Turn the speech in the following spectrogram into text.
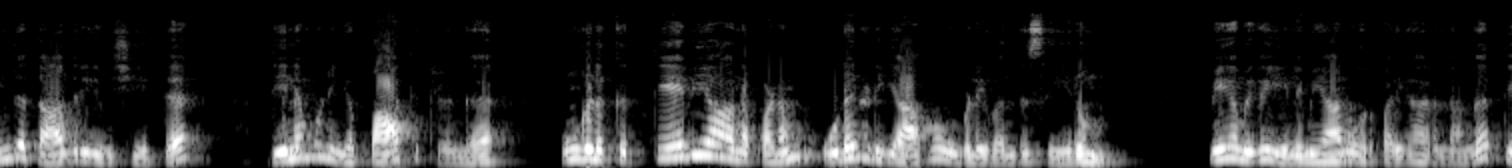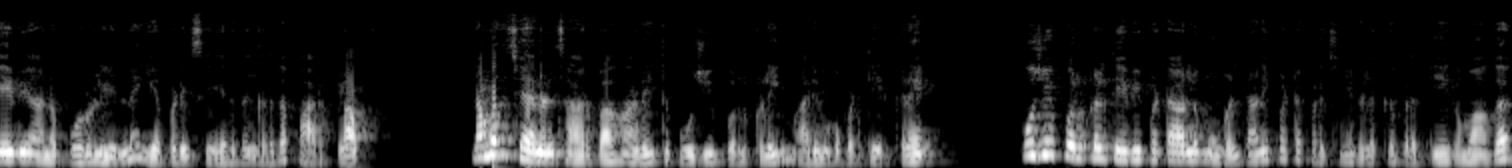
இந்த தாந்திரிக விஷயத்த தினமும் நீங்க பார்த்துட்டு இருங்க. உங்களுக்கு தேவையான பணம் உடனடியாக உங்களை வந்து சேரும். மிக மிக எளிமையான ஒரு பரிகாரம் தாங்க. தேவையான பொருள் என்ன எப்படி செய்யறதுங்கிறத பார்க்கலாம். நமது சேனல் சார்பாக அனைத்து பூஜை பொருட்களையும் அறிமுகப்படுத்தியிருக்கிறேன். பூஜை பொருட்கள் தேவைப்பட்டாலும் உங்கள் தனிப்பட்ட பிரச்சனைகளுக்கு பிரத்யேகமாக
